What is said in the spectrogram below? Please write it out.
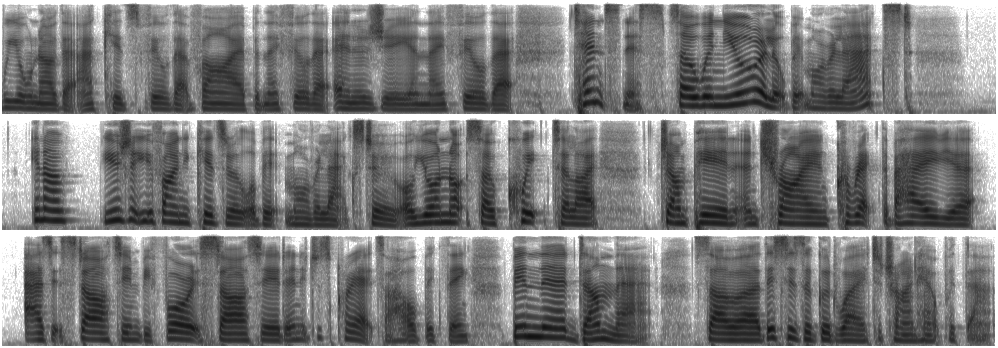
we all know that our kids feel that vibe and they feel that energy and they feel that tenseness. So when you're a little bit more relaxed, you know, usually you find your kids are a little bit more relaxed too, or you're not so quick to like jump in and try and correct the behavior as it's starting, before it started, and it just creates a whole big thing. Been there, done that. So, uh, this is a good way to try and help with that.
